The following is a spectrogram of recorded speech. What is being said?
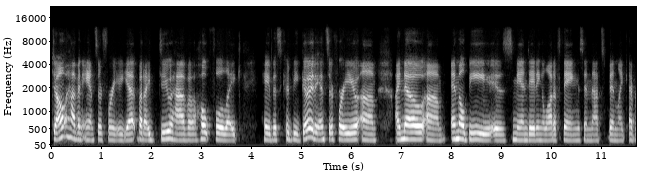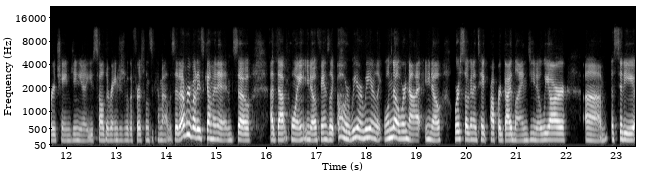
don't have an answer for you yet, but I do have a hopeful, like, hey, this could be good answer for you. Um, I know um, MLB is mandating a lot of things, and that's been like ever changing. You know, you saw the Rangers were the first ones to come out and said everybody's coming in. So at that point, you know, fans like, oh, are we? Are we? Are like, well, no, we're not. You know, we're still going to take proper guidelines. You know, we are um, a city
